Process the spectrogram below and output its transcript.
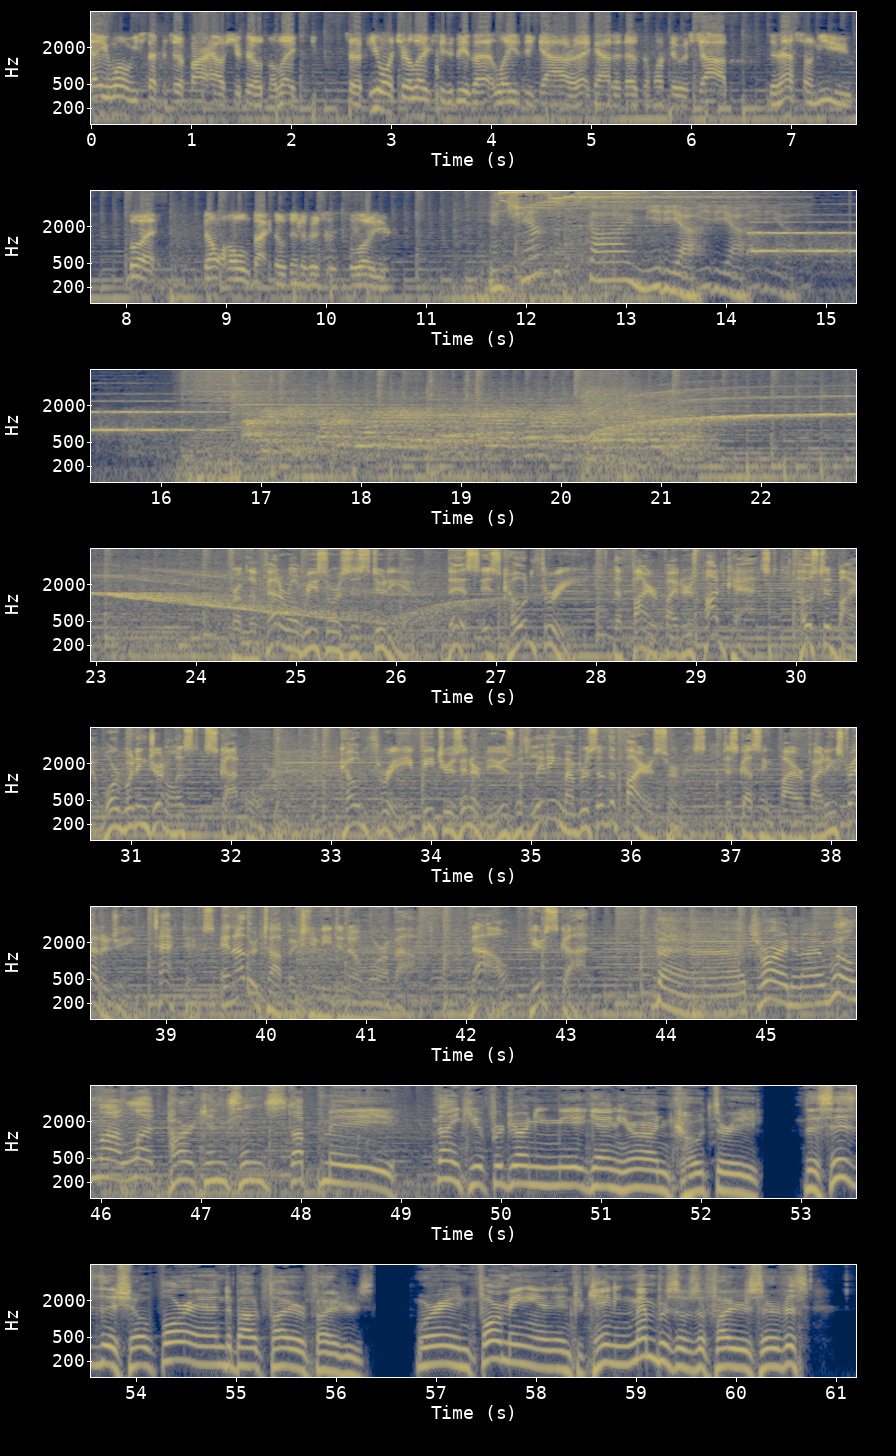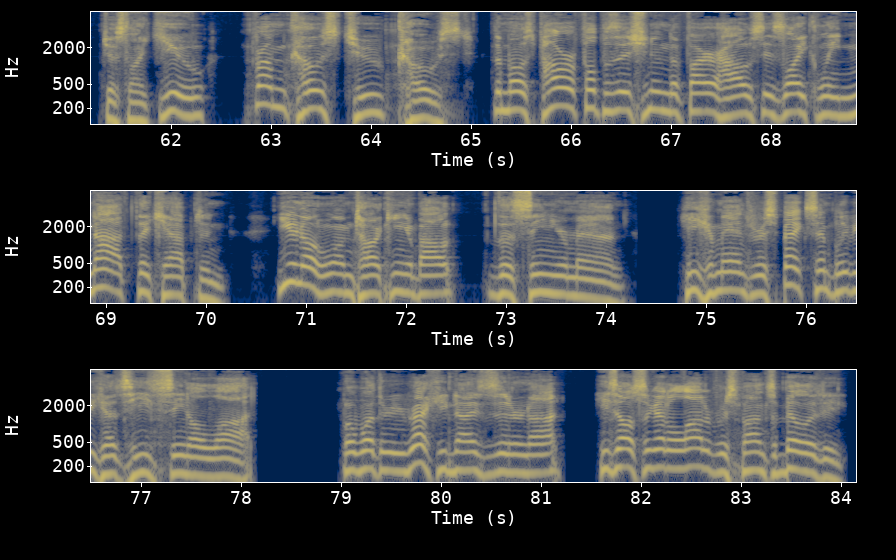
day one, when you step into a firehouse, you're building a legacy. So if you want your legacy to be that lazy guy or that guy that doesn't want to do his job, then that's on you. But don't hold back those individuals below you. Enchanted Sky Media. Media. From the Federal Resources Studio, this is Code 3, the Firefighters Podcast, hosted by award winning journalist Scott Orr. Code 3 features interviews with leading members of the fire service discussing firefighting strategy, tactics, and other topics you need to know more about. Now, here's Scott. That's right, and I will not let Parkinson stop me. Thank you for joining me again here on Code 3. This is the show for and about firefighters. We're informing and entertaining members of the fire service, just like you, from coast to coast. The most powerful position in the firehouse is likely not the captain. You know who I'm talking about the senior man. He commands respect simply because he's seen a lot. But whether he recognizes it or not, he's also got a lot of responsibility.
